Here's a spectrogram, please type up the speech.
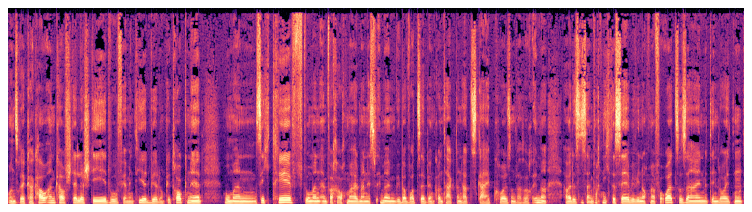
unsere Kakaoankaufsstelle steht, wo fermentiert wird und getrocknet, wo man sich trifft, wo man einfach auch mal, man ist immer über WhatsApp in Kontakt und hat Skype-Calls und was auch immer. Aber das ist einfach nicht dasselbe, wie nochmal vor Ort zu sein mit den Leuten,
